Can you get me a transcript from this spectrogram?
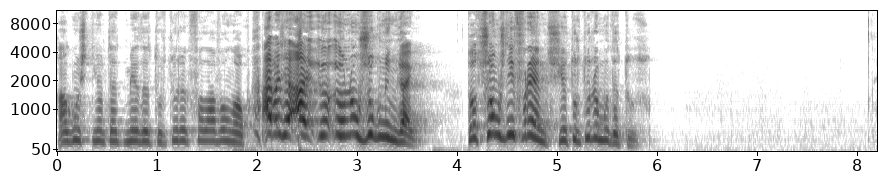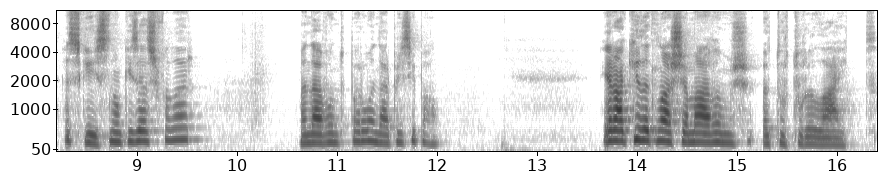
alguns tinham tanto medo da tortura que falavam logo. Ah, mas ah, eu, eu não julgo ninguém. Todos somos diferentes e a tortura muda tudo. A seguir, se não quisesses falar, mandavam-te para o andar principal. Era aquilo a que nós chamávamos a tortura light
